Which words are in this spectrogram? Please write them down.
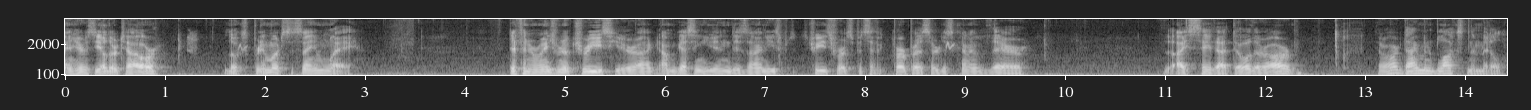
And here's the other tower. Looks pretty much the same way. Different arrangement of trees here. I, am guessing he didn't design these trees for a specific purpose. They're just kind of there. I say that though, there are there are diamond blocks in the middle.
